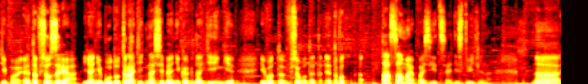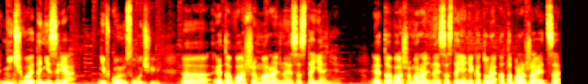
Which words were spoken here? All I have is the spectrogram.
Типа, это все зря. Я не буду тратить на себя никогда деньги. И вот все вот это. Это вот та самая позиция, действительно. Э, ничего это не зря. Ни в коем случае. Э, это ваше моральное состояние. Это ваше моральное состояние, которое отображается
